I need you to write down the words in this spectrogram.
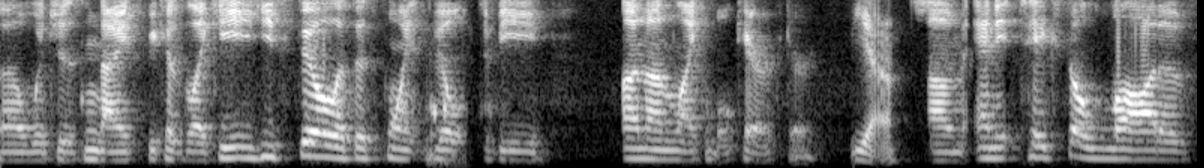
uh, which is nice because like he he's still at this point built to be an unlikable character. Yeah, Um, and it takes a lot of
